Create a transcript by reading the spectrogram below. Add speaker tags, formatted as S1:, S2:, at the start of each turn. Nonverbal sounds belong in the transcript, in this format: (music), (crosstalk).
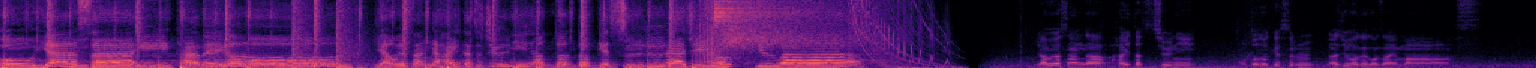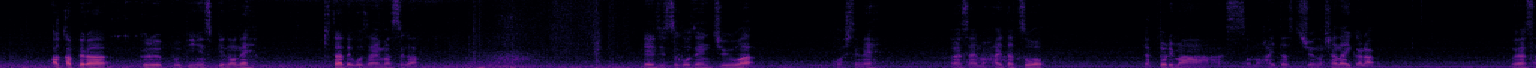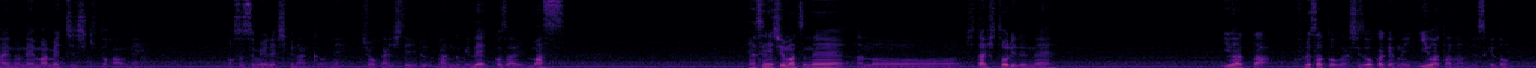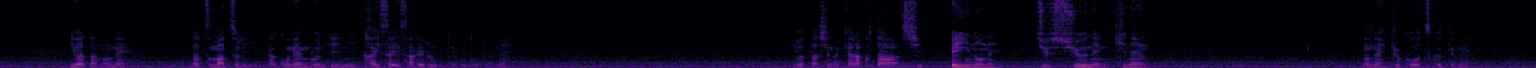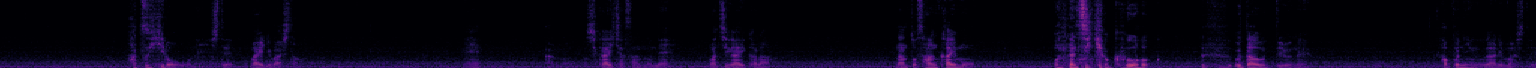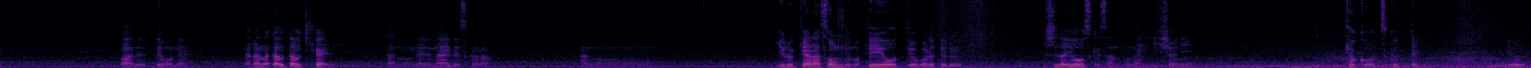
S1: お野菜食べよう。八百屋さんが配達中にお届けするラジオ。You are
S2: 八百屋さんが配達中にお届けするラジオでございます。アカペラグループインスピのね北でございますが平日午前中はこうしてねお野菜の配達をやっております。その配達中の車内からお野菜のね豆知識とかをねおすすめレシピなんかをね紹介している番組でございます。いや先週末ねあのー来た一人でね岩田ふるさとが静岡県の岩田なんですけど岩田のね夏祭りが5年ぶりに開催されるっていうことでね岩田市のキャラクターしっぺいのね10周年記念のね曲を作ってね初披露をねしてまいりました。ねあの司会者さんのね間違いからなんと3回も同じ曲を (laughs) 歌うっていうねハプニングがありまして。まあででもねなかなか歌う機会あの、ね、ないですからあのーゆるキャラソングの帝王って呼ばれてる石田洋介さんとね一緒に曲を作って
